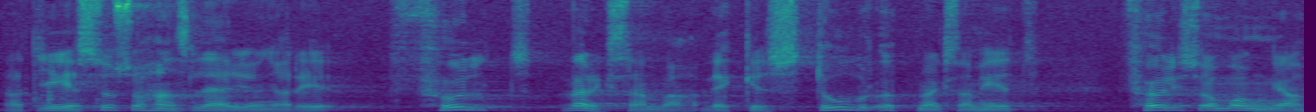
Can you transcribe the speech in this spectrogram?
att Jesus och hans lärjungar är fullt verksamma, väcker stor uppmärksamhet, följs av många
